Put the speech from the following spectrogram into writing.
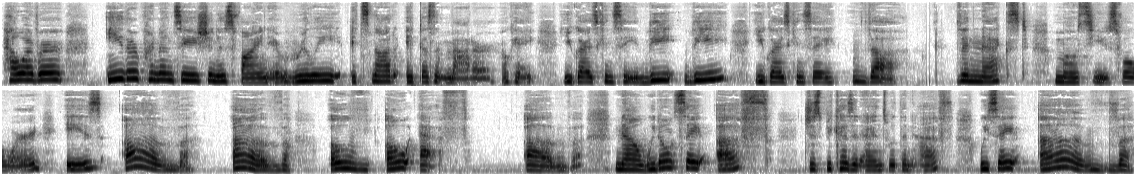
However either pronunciation is fine. It really it's not it doesn't matter. Okay you guys can say the the you guys can say the. The next most useful word is of. Of O O F of. Now, we don't say of just because it ends with an F. We say of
